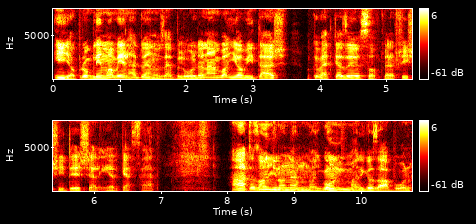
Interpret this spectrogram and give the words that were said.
így a probléma vélhetően az Apple oldalán van, javítás a következő szoftver frissítéssel érkezhet. Hát az annyira nem nagy gond, már igazából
